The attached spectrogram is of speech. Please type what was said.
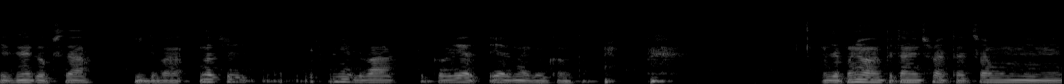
Jednego psa i dwa, znaczy nie dwa, tylko jed, jednego kota. Zapomniałem pytanie czwarte. Czemu mnie nie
